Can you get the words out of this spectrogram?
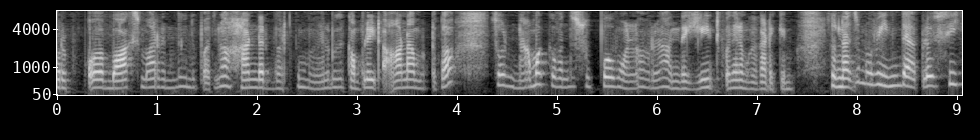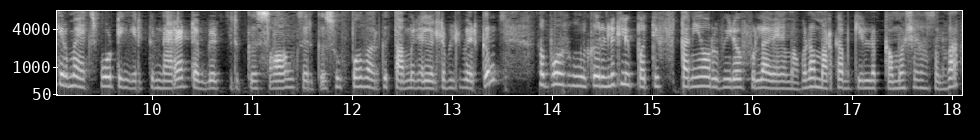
ஒரு பாக்ஸ் மாதிரி இருந்து வந்து பார்த்தீங்கன்னா ஹண்ட்ரட் ஒர்க்கு நமக்கு கம்ப்ளீட் ஆனால் மட்டும்தான். ஸோ நமக்கு வந்து சூப்பர்வான ஒரு அந்த ஹீட் வந்து நமக்கு கிடைக்கும். ஸோ நிஜமாவே இந்த ஆப்பில் சீக்கிரமாக எக்ஸ்போர்ட்டிங் இருக்குது நிறைய டெப்லெட்ஸ் இருக்குது சாங்ஸ் இருக்குது சூப்பராக இருக்குது தமிழ் எல்லா டெப்லெட்டுமே இருக்குது சப்போஸ் உங்களுக்கு ரிலேட்டிவ் பற்றி தனியாக ஒரு வீடியோ ஃபுல்லாக வேணும் அப்படின்னா மறக்காம கீழே கமர்ஷியல் சொல்லுவேன்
